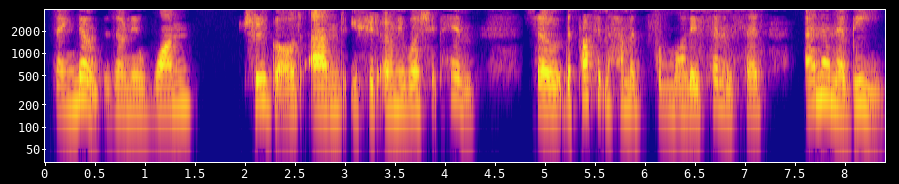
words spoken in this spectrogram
saying, "No, there's only one true God, and you should only worship Him." So the Prophet Muhammad ﷺ said, Ana Nabi,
